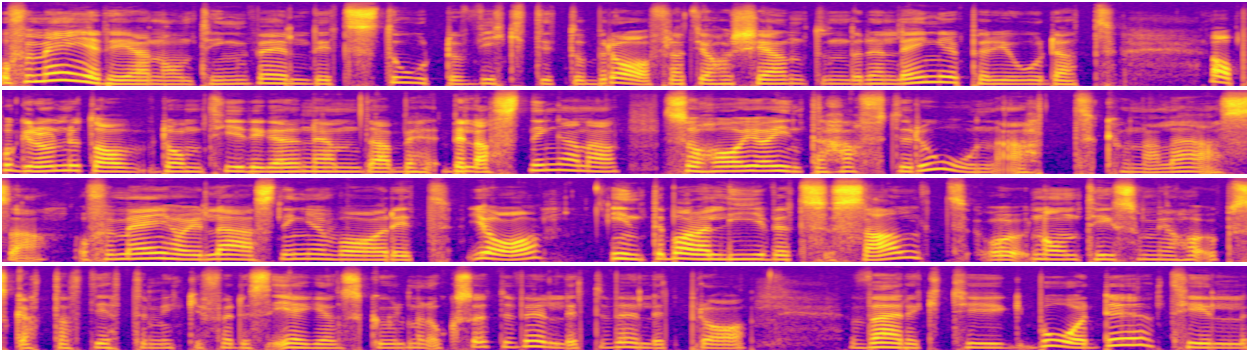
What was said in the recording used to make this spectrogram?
Och för mig är det någonting väldigt stort och viktigt och bra för att jag har känt under en längre period att ja, på grund av de tidigare nämnda belastningarna så har jag inte haft ron att kunna läsa. Och för mig har ju läsningen varit, ja, inte bara livets salt och någonting som jag har uppskattat jättemycket för dess egen skull, men också ett väldigt, väldigt bra verktyg både till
